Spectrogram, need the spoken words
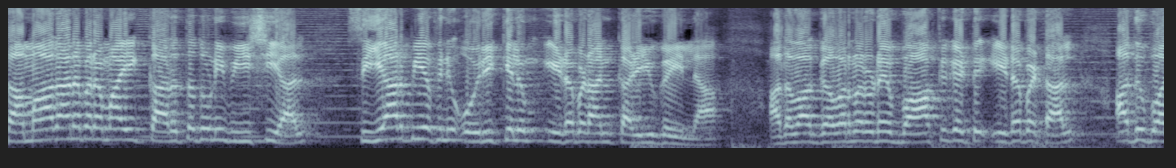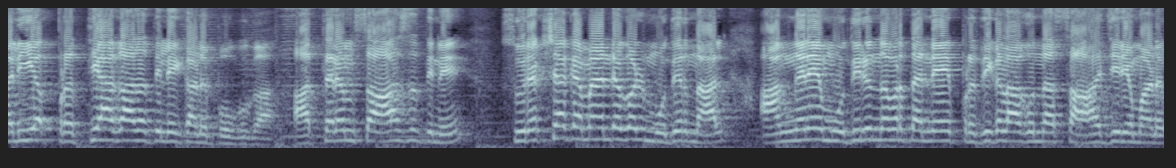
സമാധാനപരമായി കറുത്ത തുണി വീശിയാൽ സി ആർ പി എഫിന് ഒരിക്കലും ഇടപെടാൻ കഴിയുകയില്ല. അഥവാ ഗവർണറുടെ വാക്കുകെട്ട് ഇടപെട്ടാൽ അത് വലിയ പ്രത്യാഘാതത്തിലേക്കാണ് പോകുക. അത്തരം സാഹസത്തിന് സുരക്ഷാ കമാൻഡോകൾ മുതിർന്നാൽ അങ്ങനെ മുതിരുന്നവർ തന്നെ പ്രതികളാകുന്ന സാഹചര്യമാണ്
